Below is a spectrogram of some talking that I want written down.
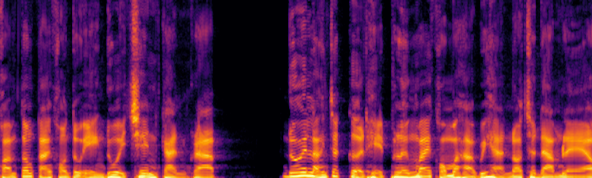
ความต้องการของตัวเองด้วยเช่นกันครับ โดยหลังจากเกิดเหตุเพลิงไหม้ของมหาวิหารนอตเทอร์ดัมแล้ว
